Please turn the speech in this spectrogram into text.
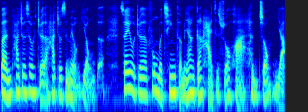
笨，他就是会觉得他就是没有用的。所以我觉得父母亲怎么样跟孩子说话很重要。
